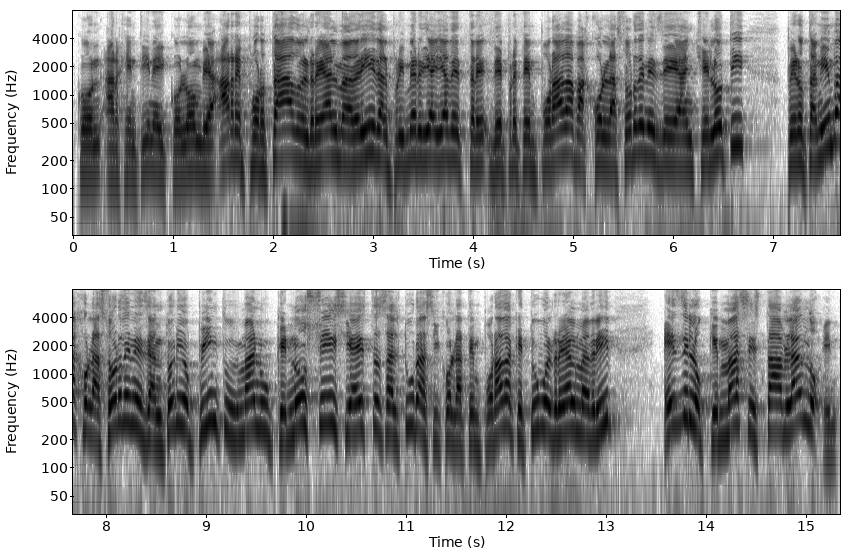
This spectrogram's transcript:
con Argentina y Colombia. Ha reportado el Real Madrid al primer día ya de, de pretemporada bajo las órdenes de Ancelotti. Pero también bajo las órdenes de Antonio Pintus, Manu, que no sé si a estas alturas y con la temporada que tuvo el Real Madrid, es de lo que más se está hablando. En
